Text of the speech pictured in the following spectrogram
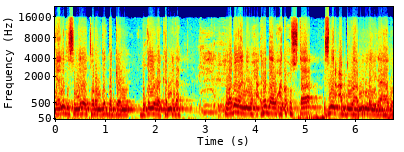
jaalida soomaalida toronto degan duqyada ka mid ah. Labada nin waxaan ka xustaa ismaan cabdiwahaab nin la yidhaahdo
